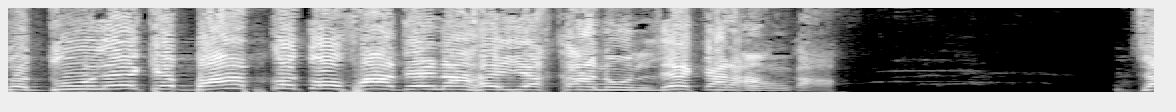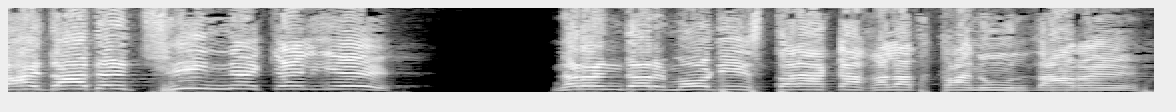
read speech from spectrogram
तो दूल्हे के बाप को तोहफा देना है, यह कानून लेकर आऊँगा। जायदादें छीनने के लिए नरेंद्र मोदी इस तरह का गलत कानून ला रहे हैं।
